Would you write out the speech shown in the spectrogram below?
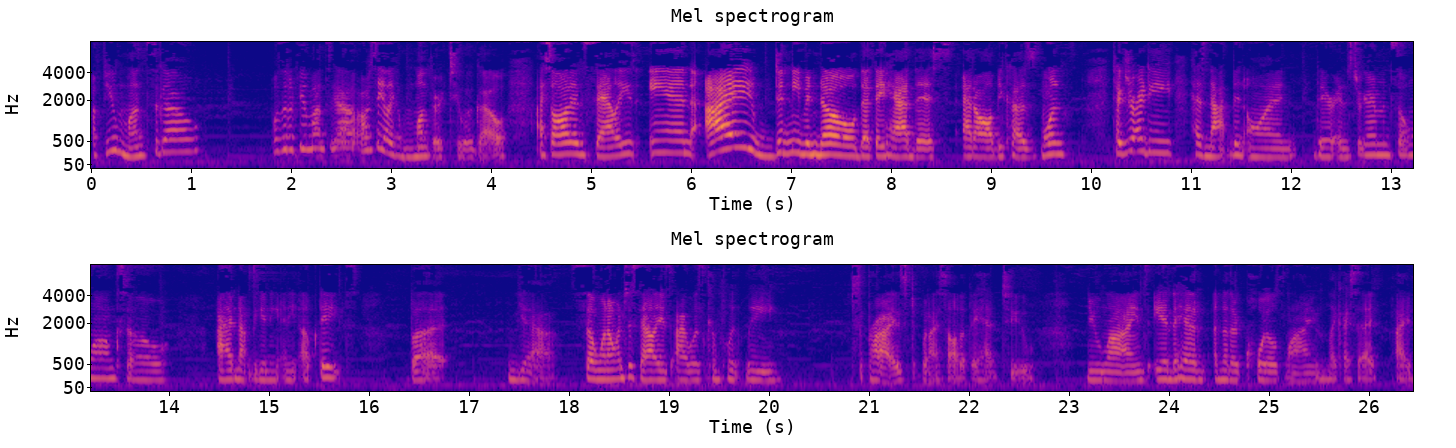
a few months ago. Was it a few months ago? I would say like a month or two ago. I saw it in Sally's and I didn't even know that they had this at all because one, Texture ID has not been on their Instagram in so long, so I have not been getting any updates. But yeah, so when I went to Sally's, I was completely surprised when I saw that they had two new lines and they had another coils line. Like I said, I,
